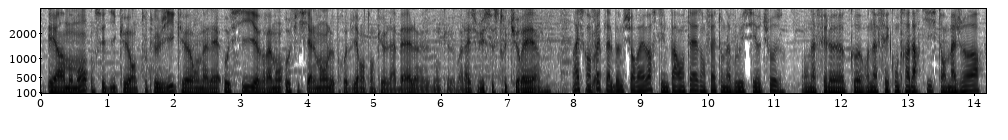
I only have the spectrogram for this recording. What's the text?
Et à un moment, on s'est dit qu'en toute logique, euh, on allait aussi vraiment officiellement le produire en tant que label. Euh, Donc euh, voilà, c'est juste se structurer. euh. Ouais, parce qu'en Voilà. fait, l'album Survivor, c'était une parenthèse. En fait, on a voulu essayer autre chose. On a fait le, on a fait contrat d'artiste en major.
